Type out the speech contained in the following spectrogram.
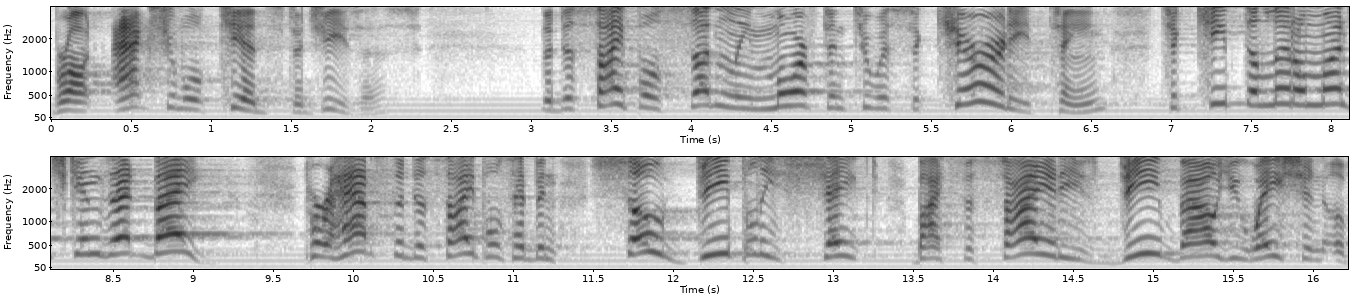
brought actual kids to Jesus, the disciples suddenly morphed into a security team to keep the little munchkins at bay. Perhaps the disciples had been so deeply shaped by society's devaluation of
